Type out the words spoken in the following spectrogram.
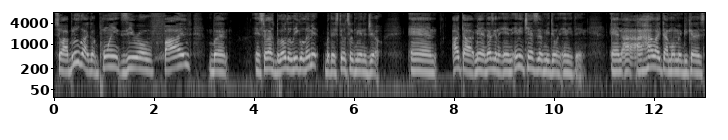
So I blew like a .05, but and so that's below the legal limit, but they still took me into jail. And I thought, man, that's to end any chances of me doing anything. And I, I highlight that moment because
